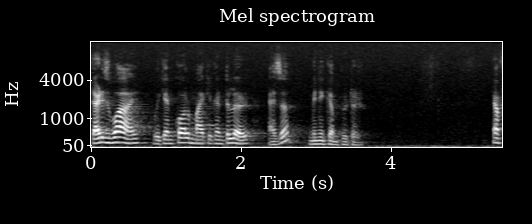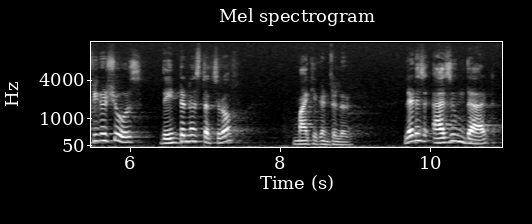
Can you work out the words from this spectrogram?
That is why we can call microcontroller as a mini computer. Now, figure shows the internal structure of microcontroller. Let us assume that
